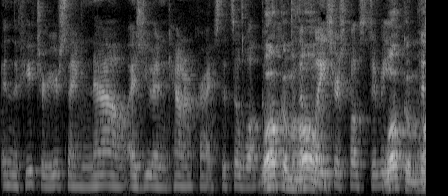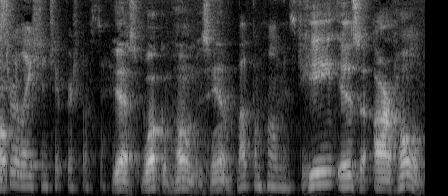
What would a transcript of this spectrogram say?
in the future. You're saying now as you encounter Christ, it's a welcome, Welcome home home. the place you're supposed to be. Welcome this home. relationship you're supposed to have. yes, welcome home is him. Welcome home is Jesus. He is our home,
